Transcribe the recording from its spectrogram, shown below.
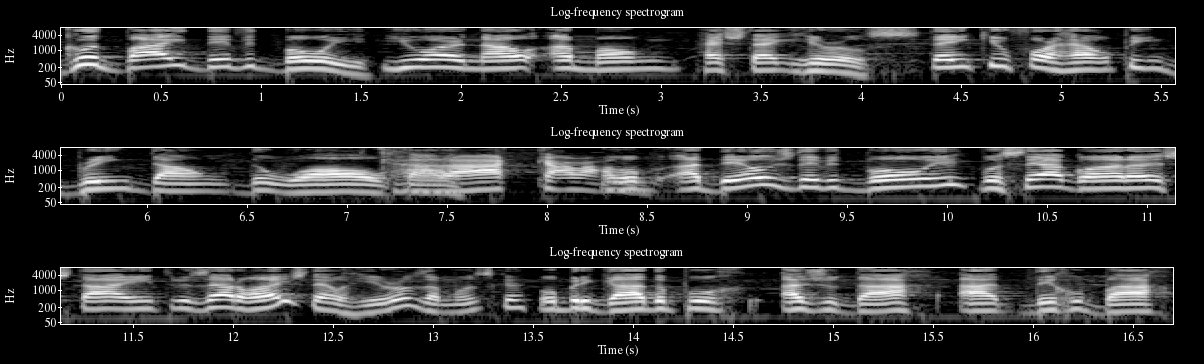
Goodbye, David Bowie. You are now among hashtag heroes. Thank you for helping bring down the wall. Cara. Caraca. O- Adeus, David Bowie. Bowie, você agora está entre os heróis, né? O Heroes, a música. Obrigado por ajudar a derrubar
